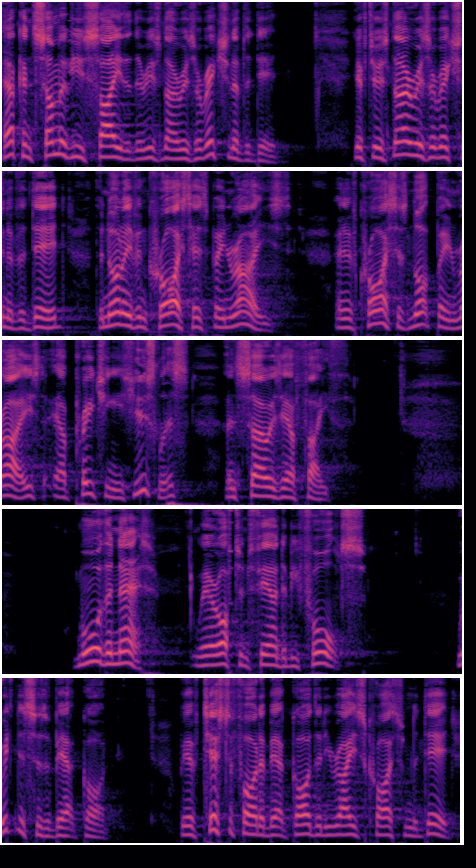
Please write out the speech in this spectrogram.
how can some of you say that there is no resurrection of the dead? If there is no resurrection of the dead, then not even Christ has been raised. And if Christ has not been raised, our preaching is useless, and so is our faith. More than that, we are often found to be false witnesses about God. We have testified about God that He raised Christ from the dead,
